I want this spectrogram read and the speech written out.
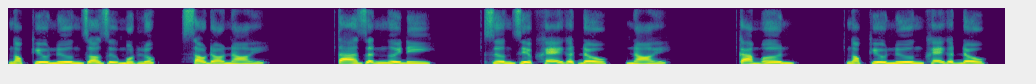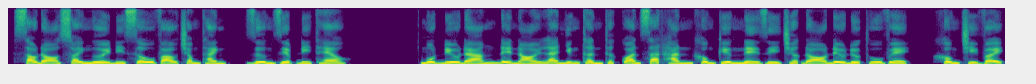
Ngọc Kiều Nương do dự một lúc, sau đó nói. Ta dẫn ngươi đi. Dương Diệp khẽ gật đầu, nói. Cảm ơn. Ngọc Kiều Nương khẽ gật đầu, sau đó xoay người đi sâu vào trong thành, Dương Diệp đi theo. Một điều đáng để nói là những thần thức quan sát hắn không kiêng nể gì trước đó đều được thu về, không chỉ vậy,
